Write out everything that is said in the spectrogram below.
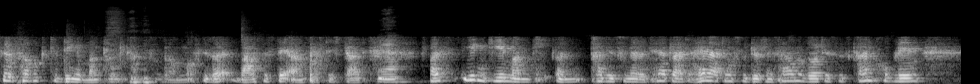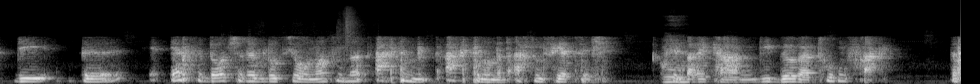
für verrückte Dinge man tun kann zusammen auf dieser Basis der Ernsthaftigkeit. Ja. Falls irgendjemand ein traditionelles Herleitungsbedürfnis haben sollte, ist es kein Problem. Die äh, erste deutsche Revolution 1848 auf den Barrikaden, die Bürger trugen Frack. Das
